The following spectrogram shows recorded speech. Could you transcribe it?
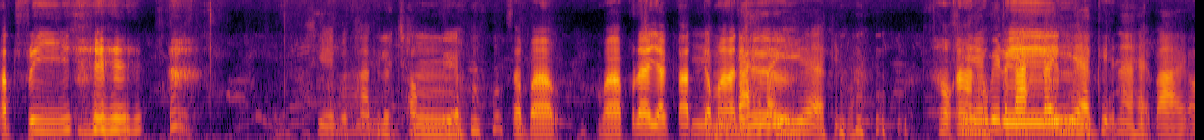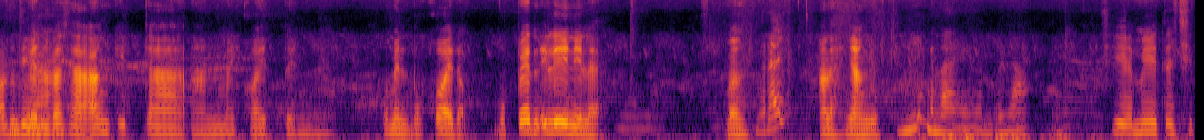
ตัดฟรี เชียร์ไปค่าที่เล็กช็อปเกี่ยสาวป่าว่าผู้ใดอยากตัดก็มาเด้อ đây à khi mà เฮาอ่าน chia บ่ bên เป็ là น cắt đây à khi này hãy bài on gì เป็น nè ภาษาอังกฤษจ้าอ่านไม่ค่อยเป็นเลยบ่แม่นบ่ค่อยดอกบ่เป็นอีหลีนี่แหละเบิ่ง vào đấy อะไรยังอยู่ những cái này làm tay nhạc chia mê tay chít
